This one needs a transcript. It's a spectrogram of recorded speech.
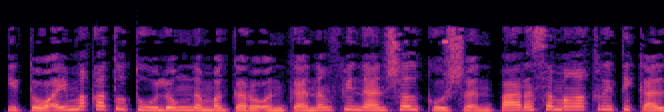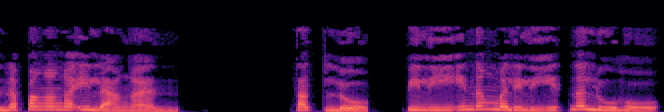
Ito ay makatutulong na magkaroon ka ng financial cushion para sa mga kritikal na pangangailangan. Tatlo, piliin ang maliliit na luho,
